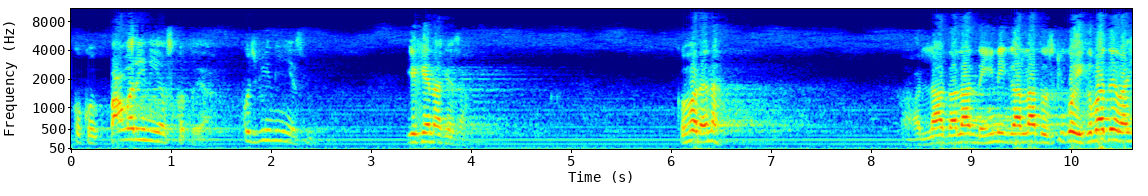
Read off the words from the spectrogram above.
کو کوئی پاور ہی نہیں ہے، اس کو تو یار کچھ بھی نہیں ہے اس میں۔ یہ کہنا کیسا؟ کفر ہے نا؟ اللہ تعالیٰ نہیں نکالا تو اس کی کوئی حکمت ہے بھائی؟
